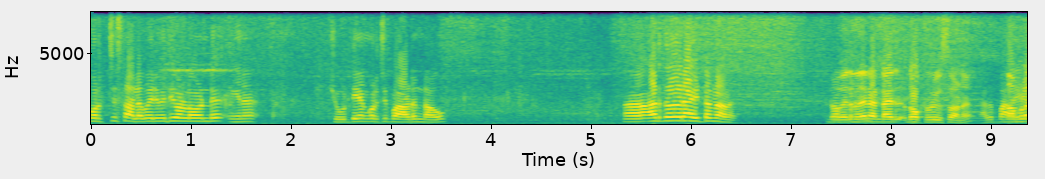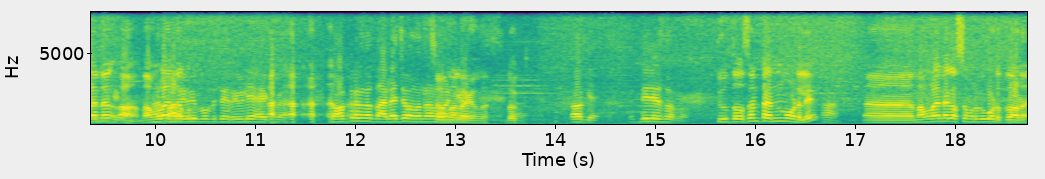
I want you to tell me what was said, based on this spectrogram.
കുറച്ച് സ്ഥലപരിമിതി ഉള്ളതുകൊണ്ട് ഇങ്ങനെ ഷൂട്ട് ചെയ്യാൻ കുറച്ച് പാടുണ്ടാവും. അടുത്തത് ഒരു ഐറ്റം ആണ്. വരുന്നത് രണ്ടായിരം ഡോക്ടർ യൂസ് ആണ് ഡോക്ടർ എന്ന തല ചോദനാണ് ഓക്കെ. ഡീറ്റെയിൽസ് പറഞ്ഞു ടൂ തൗസൻഡ് ടെൻ മോഡൽ നമ്മൾ തന്നെ കസ്റ്റമർക്ക് കൊടുത്തതാണ്.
